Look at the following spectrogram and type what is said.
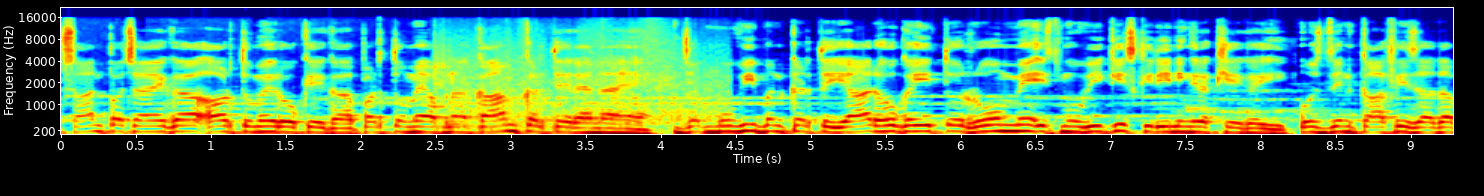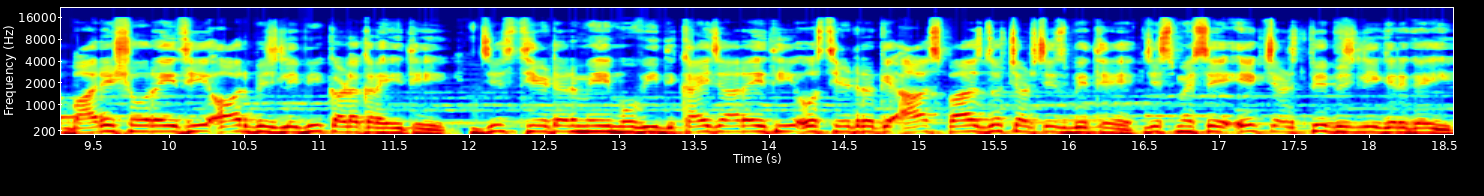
नुकसान पहुंचाएगा और तुम्हें रोकेगा, पर तुम्हें अपना काम करते रहना है। जब मूवी बनकर तैयार हो गई तो रोम में इस मूवी की स्क्रीनिंग रखी गई। उस दिन काफ़ी ज़्यादा बारिश हो रही थी और बिजली भी कड़क रही थी। जिस थिएटर में मूवी दिखाई जा रही थी, उस थिएटर के आसपास दो चर्चेज भी थे, जिसमें से एक चर्च पे बिजली गिर गई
